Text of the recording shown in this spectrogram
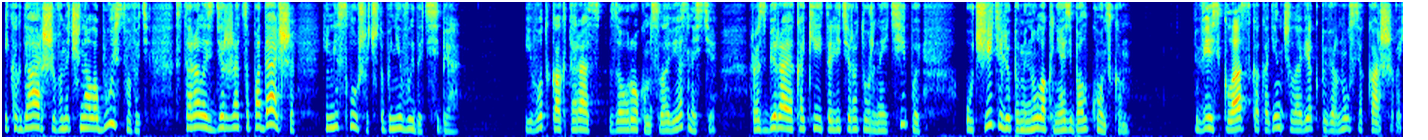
И когда Аршева начинала буйствовать, старалась держаться подальше и не слушать, чтобы не выдать себя. И вот как-то раз за уроком словесности, разбирая какие-то литературные типы, учитель упомянул о князе Балконском. Весь класс, как один человек, повернулся к Аршевой.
